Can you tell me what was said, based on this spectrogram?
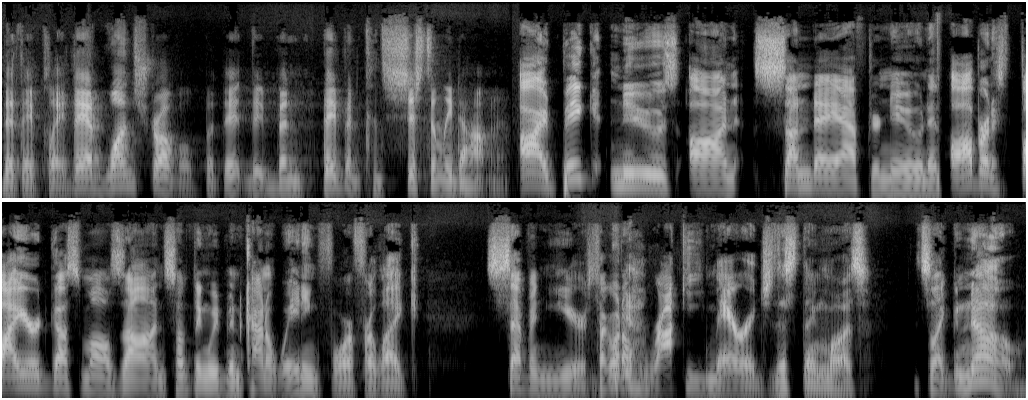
that they played. They had one struggle, but they, they've been they've been consistently dominant. All right, big news on Sunday afternoon, and Auburn has fired Gus Malzahn, something we've been kind of waiting for for like seven years. Talk about a rocky marriage this thing was. It's like no,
